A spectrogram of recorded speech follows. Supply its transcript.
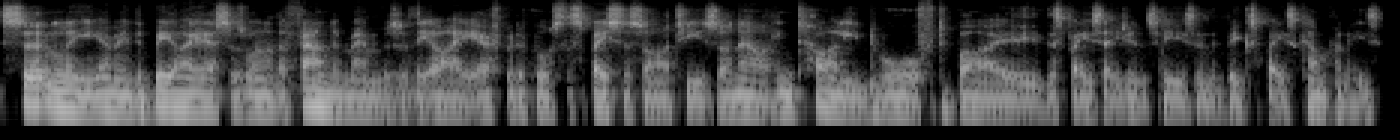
certainly, I mean, the BIS is one of the founder members of the IAF, but of course, the space societies are now entirely dwarfed by the space agencies and the big space companies.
